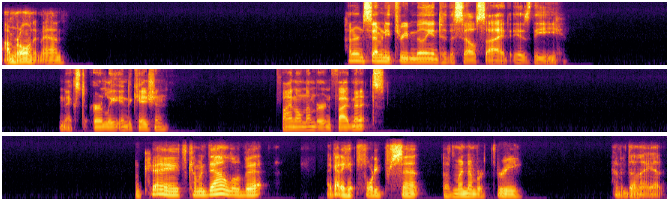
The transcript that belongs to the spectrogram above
I'm rolling it, man. 173 million to the sell side is the next early indication. Final number in five minutes. Okay, it's coming down a little bit. I got to hit 40% of my number three. Haven't done that yet.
